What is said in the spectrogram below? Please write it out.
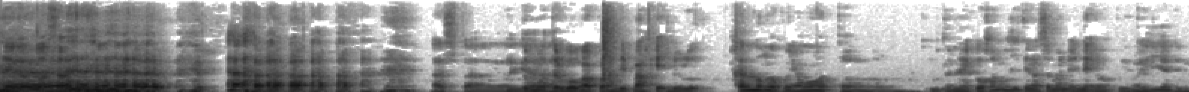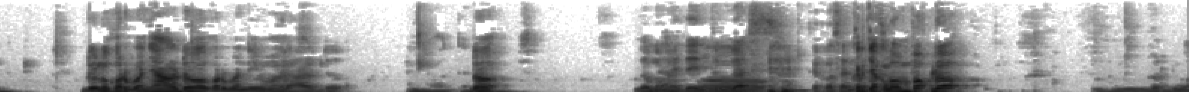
Jaga kosan. Astaga. Itu ya. motor gua gak pernah dipakai dulu. Kan lu gak punya motor. Motornya gua kan masih tinggal sama nenek waktu itu. Oh iya, Din. Dulu korbannya Aldo, korban Dimas. Aldo. Do. Gua mau ngerjain Oh. tugas ke kosan. Kerja kelompok, Dok. Hmm, berdua.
